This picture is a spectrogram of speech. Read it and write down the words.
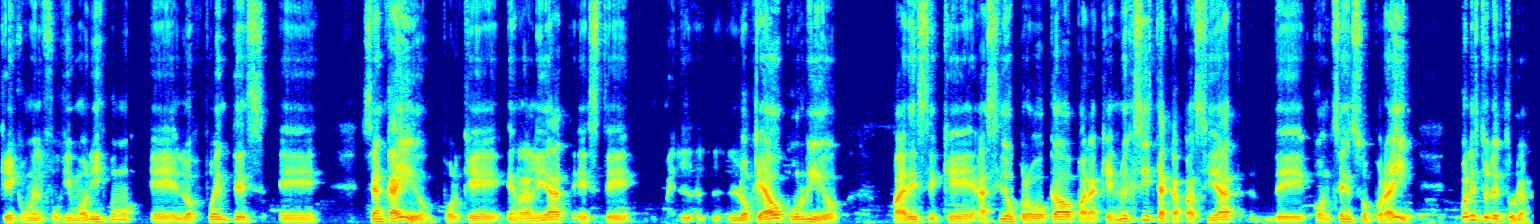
que con el Fujimorismo eh, los puentes eh, se han caído, porque en realidad este, lo que ha ocurrido parece que ha sido provocado para que no exista capacidad de consenso por ahí. ¿Cuál es tu lectura?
